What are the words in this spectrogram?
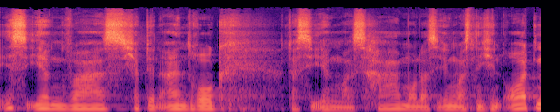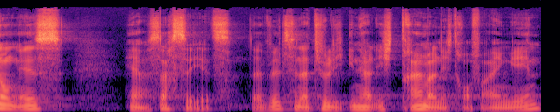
ist irgendwas, ich habe den Eindruck, dass Sie irgendwas haben oder dass irgendwas nicht in Ordnung ist. Ja, was sagst du jetzt? Da willst du natürlich inhaltlich dreimal nicht drauf eingehen.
